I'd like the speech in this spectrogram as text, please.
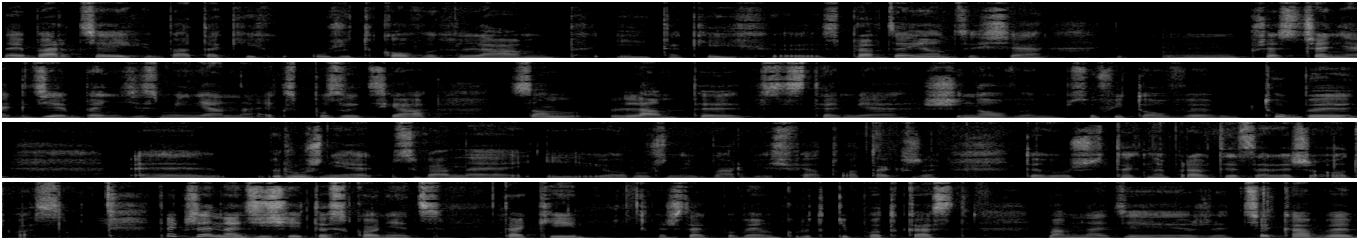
Najbardziej chyba takich użytkowych lamp i takich y, sprawdzających się y, przestrzeniach, gdzie będzie zmieniana ekspozycja, są lampy w systemie szynowym, sufitowym, tuby, E, różnie zwane i o różnej barwie światła, także to już tak naprawdę zależy od Was. Także na dzisiaj to jest koniec. Taki, że tak powiem, krótki podcast. Mam nadzieję, że ciekawy,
